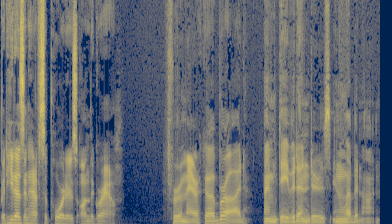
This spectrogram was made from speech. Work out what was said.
but he doesn't have supporters on the ground. For America Abroad, I'm David Enders in Lebanon.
